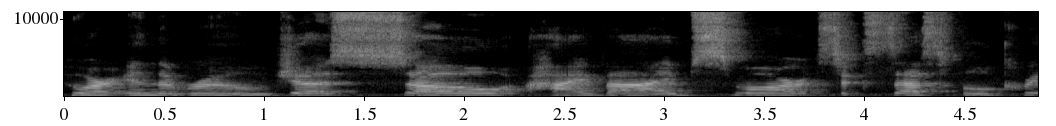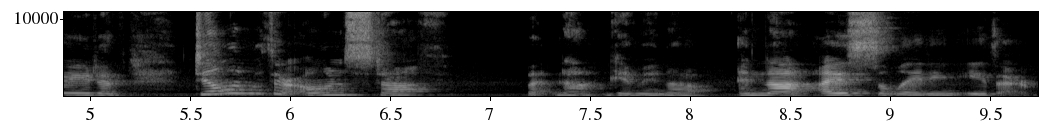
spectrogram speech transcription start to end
who are in the room, just so high vibe, smart, successful, creative, dealing with their own stuff, but not giving up and not isolating either.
